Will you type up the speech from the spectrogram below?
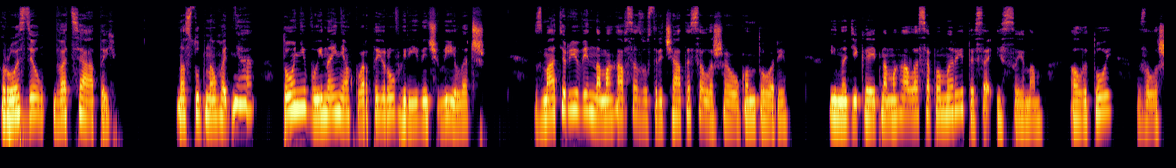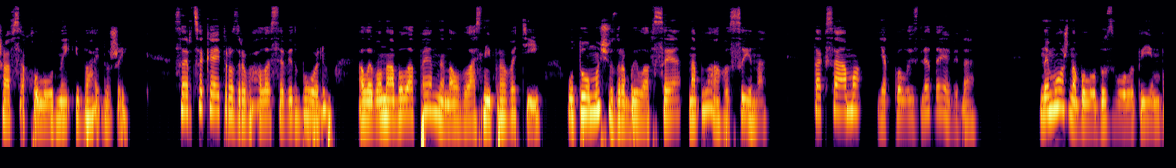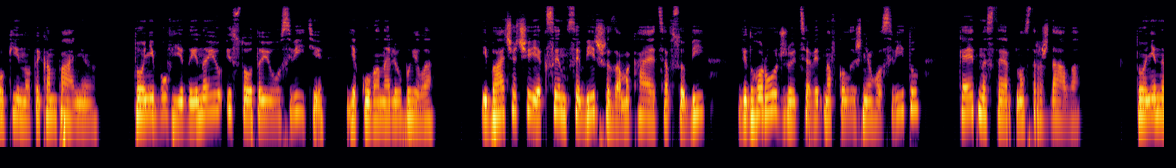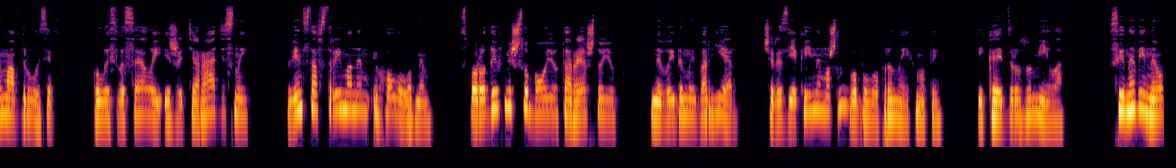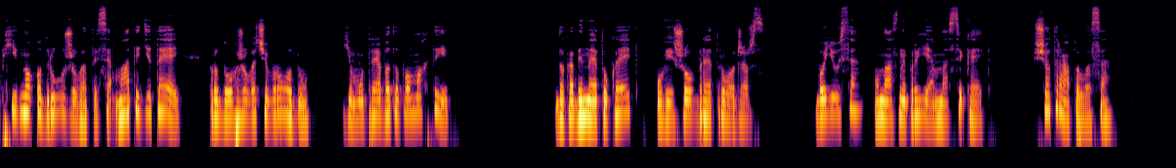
Розділ 20 Наступного дня Тоні винайняв квартиру в Грінвіч Віледж. З матір'ю він намагався зустрічатися лише у конторі. Іноді Кейт намагалася помиритися із сином, але той залишався холодний і байдужий. Серце Кейт розривалося від болю, але вона була впевнена у власній правоті, у тому, що зробила все на благо сина, так само, як колись для Девіда. Не можна було дозволити їм покинути кампанію. Тоні був єдиною істотою у світі, яку вона любила. І, бачачи, як син все більше замикається в собі, відгороджується від навколишнього світу, Кейт нестерпно страждала. Тоні не мав друзів. Колись веселий і життєрадісний, він став стриманим і голодним, спорудив між собою та рештою невидимий бар'єр, через який неможливо було проникнути. І Кейт зрозуміла, синові необхідно одружуватися, мати дітей, продовжувачів роду. Йому треба допомогти. До кабінету Кейт увійшов Бред Роджерс. Боюся, у нас неприємності, Кейт. Що трапилося?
